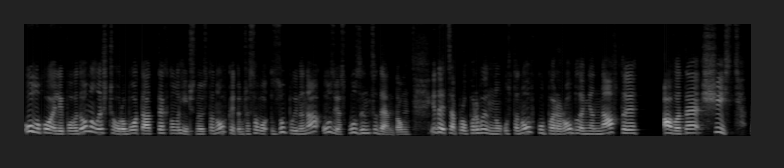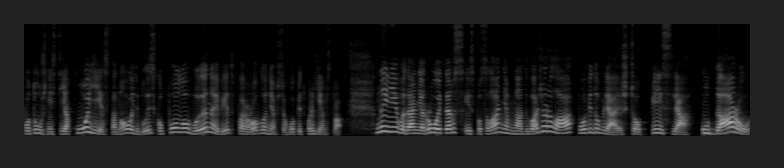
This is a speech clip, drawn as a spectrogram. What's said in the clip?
У Лукойлі повідомили, що робота технологічної установки тимчасово зупинена у зв'язку з інцидентом. Йдеться про первинну установку перероблення нафти АВТ-6, потужність якої становить близько половини від перероблення всього підприємства. Нині видання Reuters із посиланням на два джерела повідомляє, що після удару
